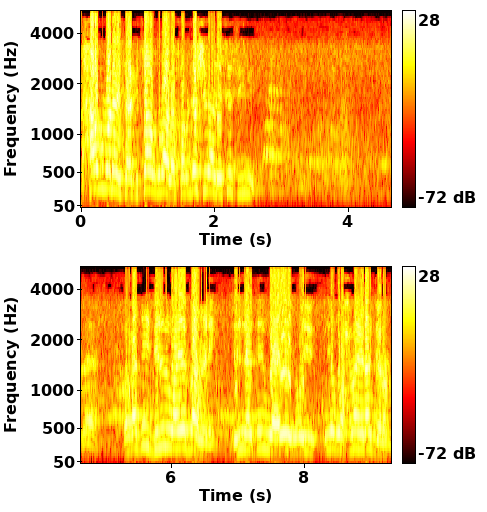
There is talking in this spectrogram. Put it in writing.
maxaa umanaysaa kitaabkuna ale fargashiga laysa siibay? Marka hadday daliil waaye baan idhi daliil hadday waayeen oy iyagu waxba idan garan.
